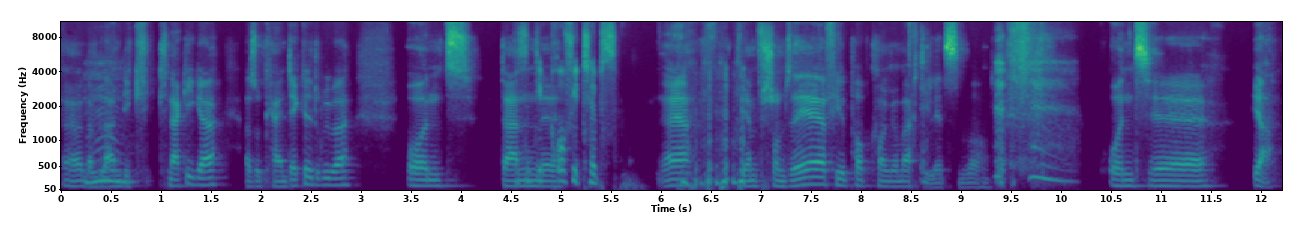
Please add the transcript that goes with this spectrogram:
Äh, dann mhm. bleiben die knackiger, also kein Deckel drüber. Und dann. Das sind die äh, Profi-Tipps. Naja, wir haben schon sehr viel Popcorn gemacht die letzten Wochen. Und äh, ja,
